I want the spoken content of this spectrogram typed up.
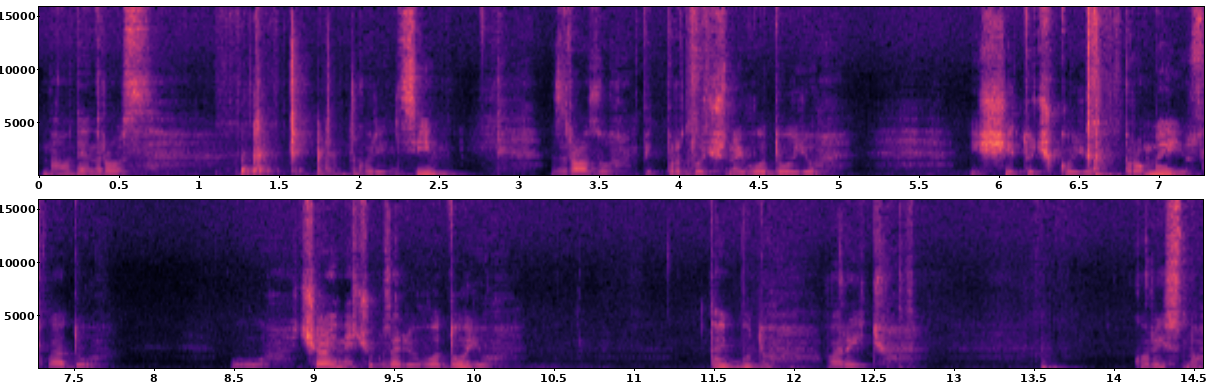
на один роз корінці. Зразу під проточною водою і щіточкою промию, складу у чайничок, залю водою та й буду варити корисну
